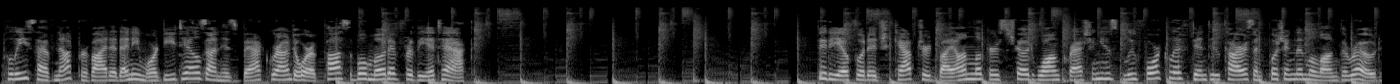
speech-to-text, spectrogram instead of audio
Police have not provided any more details on his background or a possible motive for the attack. Video footage captured by onlookers showed Wang crashing his blue forklift into cars and pushing them along the road.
